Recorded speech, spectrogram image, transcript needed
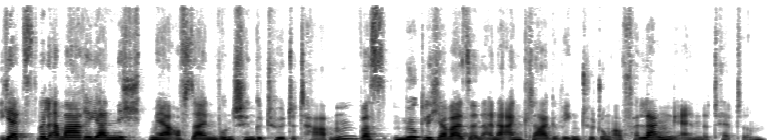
Jetzt will er Maria nicht mehr auf seinen Wunsch hin getötet haben, was möglicherweise in einer Anklage wegen Tötung auf Verlangen geendet hätte.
